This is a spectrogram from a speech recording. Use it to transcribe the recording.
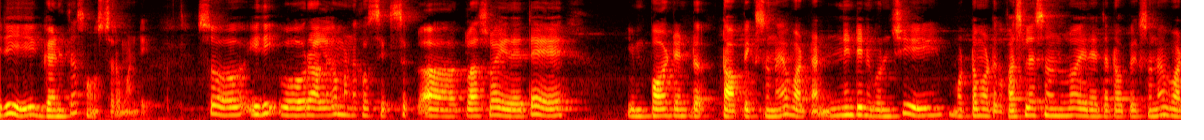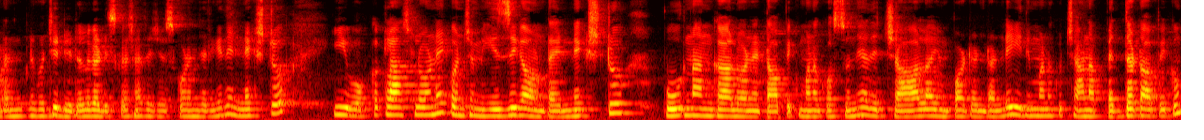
ఇది గణిత సంవత్సరం అండి. సో ఇది ఓవరాల్గా మనకు సిక్స్త్ క్లాస్లో ఏదైతే ఇంపార్టెంట్ టాపిక్స్ ఉన్నాయో. వాటన్నింటిని గురించి మొట్టమొదటిగా ఫస్ట్ లెసన్లో ఏదైతే టాపిక్స్ ఉన్నాయో వాటన్నింటిని గురించి డీటెయిల్గా డిస్కషన్ అయితే చేసుకోవడం జరిగింది. నెక్స్ట్ ఈ ఒక్క క్లాస్లోనే కొంచెం ఈజీగా ఉంటాయి. నెక్స్ట్ పూర్ణాంకాలు అనే టాపిక్ మనకు వస్తుంది. అది చాలా ఇంపార్టెంట్ అండి. ఇది మనకు చాలా పెద్ద టాపిక్.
